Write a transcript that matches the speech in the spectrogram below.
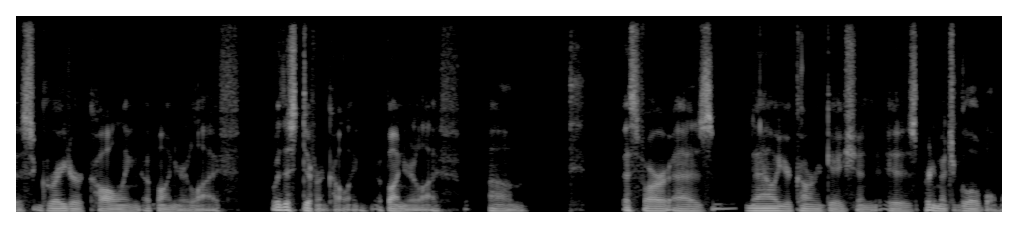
this greater calling upon your life or this different calling upon your life. Um, as far as now, your congregation is pretty much global.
